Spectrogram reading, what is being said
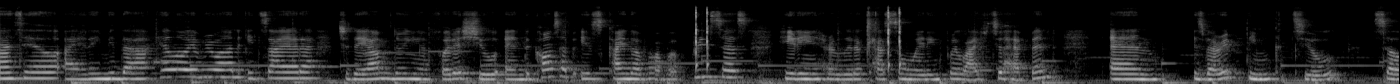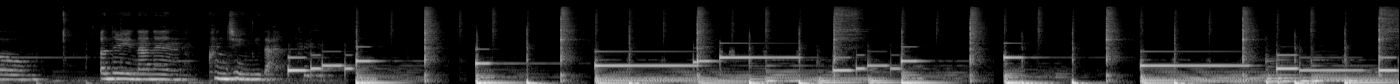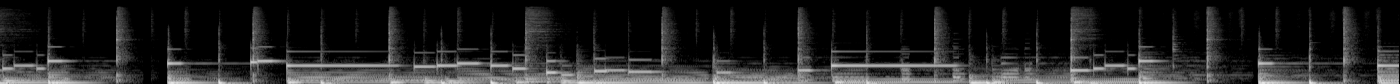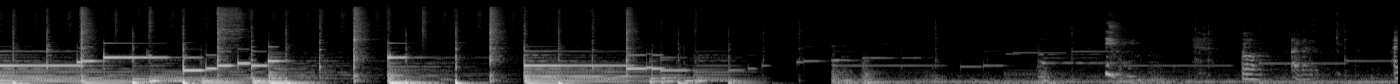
안녕하세요, 아야라입니다. Hello everyone, it's Ayara. Today I'm doing a photo shoot and the concept is kind of of a princess hitting her little castle waiting for life to happen and it's very pink too. So 오늘 나는 군주입니다.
